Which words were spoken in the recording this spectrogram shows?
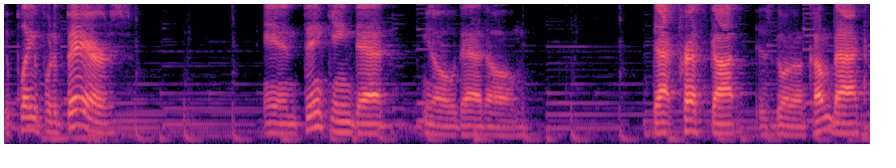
to play for the Bears and thinking that, you know, that um, Dak Prescott is going to come back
